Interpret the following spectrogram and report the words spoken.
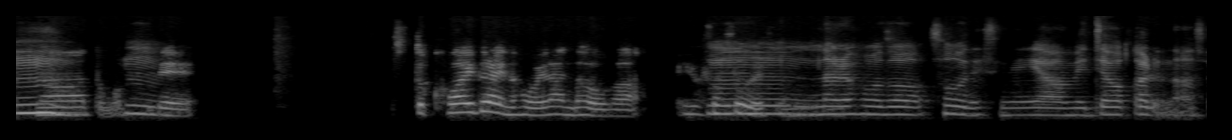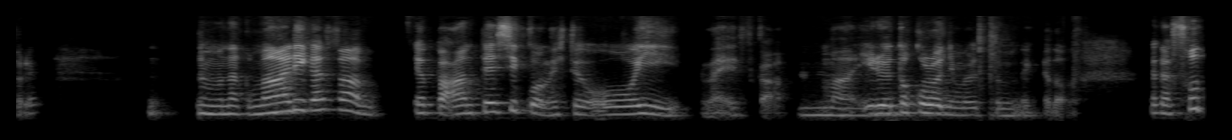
なと思って、うんうん、ちょっと怖いぐらいの方を選んだ方が良さそうですね。なるほど、そうですね。いや、めっちゃわかるな、それ。でもなんか周りがさ、やっぱ安定志向の人が多いじゃないですか。うん、まあ、いるところにもよると思うんだけど、だからそっ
